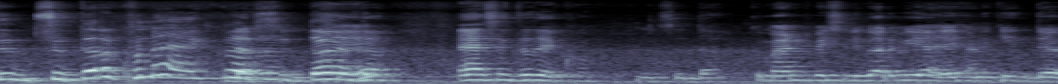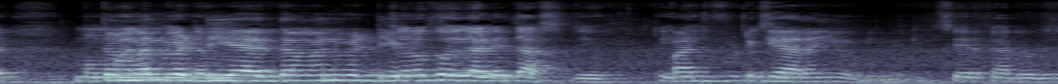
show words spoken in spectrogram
ਸਿੱਧ- ਸਿੱਧਾ ਰੱਖੋ ਨਾ ਇੱਕ ਲੈ, ਸਿੱਧਾ ਹੈ। ਐ ਸਿੱਧਾ ਦੇਖੋ। ਸਿੱਧਾ। ਕਮੈਂਟ ਪਿਛਲੀ ਵਾਰ ਵੀ ਆਏ ਹਨ ਕਿ ਦ- ਮੰਮਾ ਦਮਨ ਲੱਗੇ ਵੱਡੀ ਹੈ ਦਮਨ। ਦਮਨ ਵੱਡੀ ਹੈ। ਚਲੋ ਕੋਈ ਗੱਲ ਨਹੀਂ ਦੱਸ ਦਿਓ। ਠੀਕ ਹੈ? 5 ਫੁੱਟ 11 ਹੀ ਹੋਗੀ ਮੇਰੀ। ਸਿਰ ਕਰ ਉਹਦੇ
